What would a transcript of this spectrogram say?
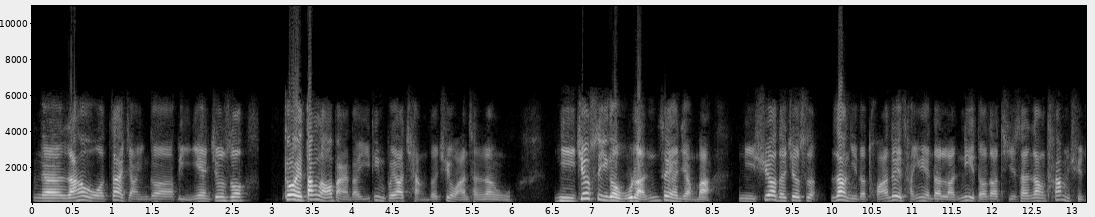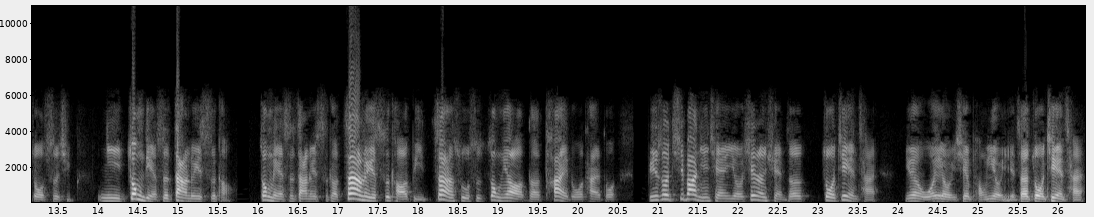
那然后我再讲一个理念，就是说，各位当老板的一定不要抢着去完成任务。你就是一个无能，这样讲吧，你需要的就是让你的团队成员的能力得到提升，让他们去做事情。你重点是战略思考，重点是战略思考，战略思考比战术是重要的太多太多。比如说七八年前，有些人选择做建材，因为我有一些朋友也在做建材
